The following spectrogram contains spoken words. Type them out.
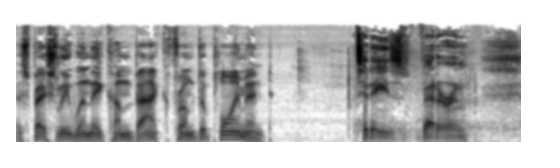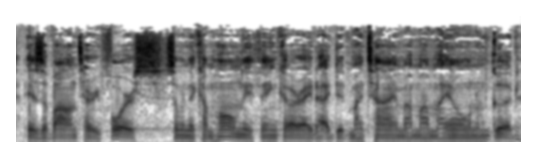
especially when they come back from deployment today's veteran is a voluntary force. So when they come home, they think, all right, I did my time, I'm on my own, I'm good.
